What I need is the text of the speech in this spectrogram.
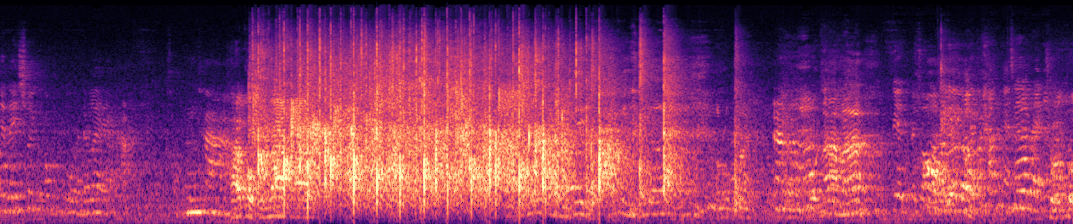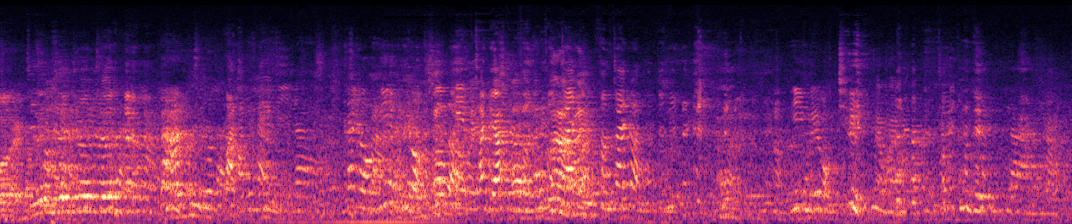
จะได้ช่วยครอบครัวด้วยอะค่ะ ขอบคุณค่ะ ครับขอบคุณมากครับหัวหน้ามาเปลี่ยนเป็นรอบเลยชื่ออะไรโชว์ตัวเลยครับชื่ออะไรปัดที่ไหนดีได้ถ้าเราพี่ยังไม่บอกชื่อพี่ไม่ได้สนใจสนใจก่อนพี่ไม่บอกชื่อก็อ่าตั้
